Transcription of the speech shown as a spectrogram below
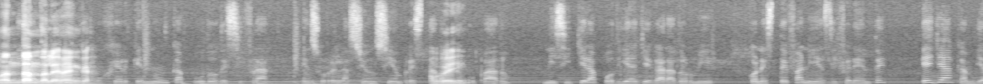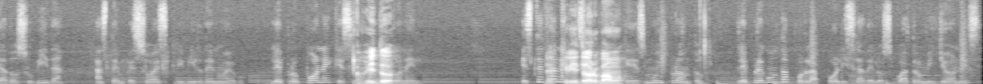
Mandándole, venga. mujer que nunca pudo descifrar. En su relación siempre estaba Ok. preocupado. Ni siquiera podía llegar a dormir. Con Stephanie es diferente. Ella ha cambiado su vida. Hasta empezó a escribir de nuevo. Le propone que se Ojito. con él. Stephanie escritor, responde vamos. que es muy pronto. Le pregunta por la póliza de los 4 millones.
